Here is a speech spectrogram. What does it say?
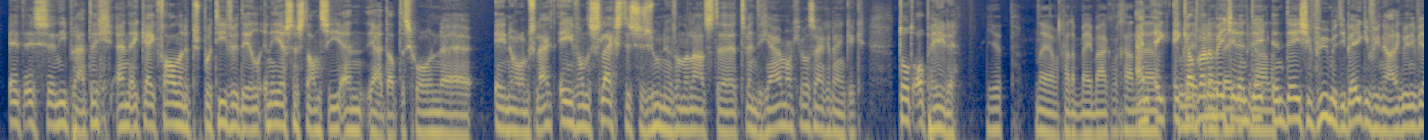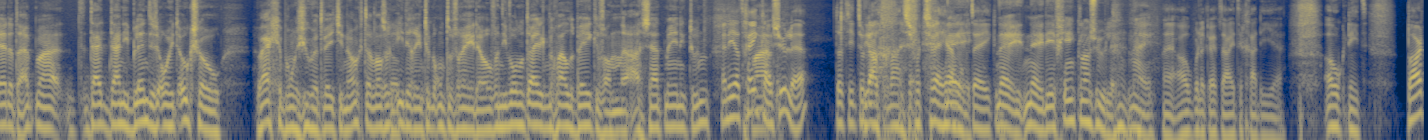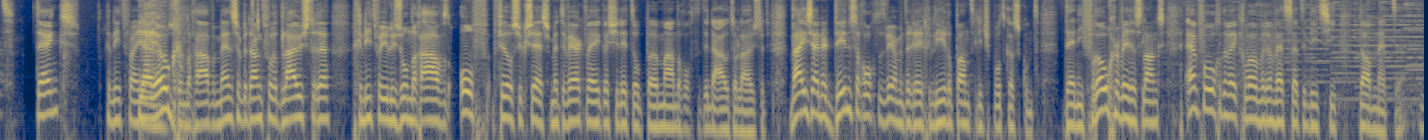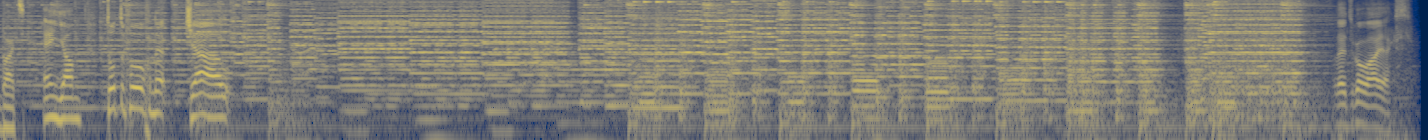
het is eh, niet prettig. En ik kijk vooral naar het sportieve deel in eerste instantie. En ja, dat is gewoon eh, enorm slecht. Een van de slechtste seizoenen van de laatste twintig jaar, mag je wel zeggen, denk ik. Tot op heden. Yep. Nou ja, we gaan het meemaken. We gaan, En eh, ik, ik had wel een beetje een, de, een déjà vu met die bekerfinale. Ik weet niet of jij dat hebt, maar Da- Danny Blind is ooit ook zo weggebonjourd, weet je nog. Daar was ook Klopt. iedereen toen ontevreden over. En die won uiteindelijk nog wel de beker van AZ, meen ik toen. En die had geen Maar- clausule, hè? Dat hij toen Ja. automatisch voor twee jaar nee, mocht tekenen. nee, nee, die heeft geen clausule. Nee. Hopelijk heeft hij die ook niet. Bart, thanks. Geniet van je zondagavond. Mensen, bedankt voor het luisteren. Geniet van jullie zondagavond. Of veel succes met de werkweek als je dit op eh, maandagochtend in de auto luistert. Wij zijn er dinsdagochtend weer met de reguliere Pantelietje podcast. Komt Danny Vroger weer eens langs. En volgende week gewoon weer een wedstrijdeditie. Dan met eh, Bart en Jan. Tot de volgende. Ciao. Let's go Ajax.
